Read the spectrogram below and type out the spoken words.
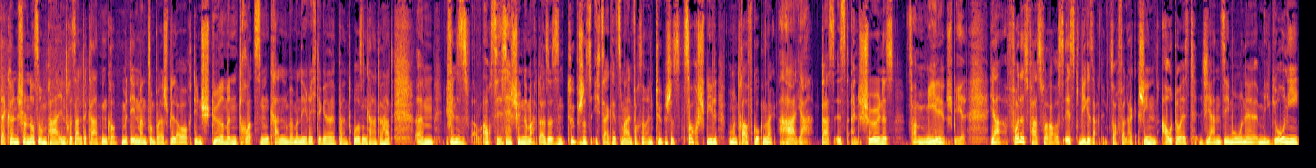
da können schon noch so ein paar interessante Karten kommen, mit denen man zum Beispiel auch den Stürmen trotzen kann, wenn man die richtige Matrosenkarte hat. Ähm, ich finde, es auch sehr, sehr schön gemacht. Also es ist ein typisches, ich sage jetzt mal einfach so ein typisches Zochspiel, wo man drauf guckt und sagt, ah ja, das ist ein schönes Familienspiel. Ja, volles Fass voraus ist, wie gesagt, im Zoch Verlag erschienen. Autor ist Gian Simone Migioni.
